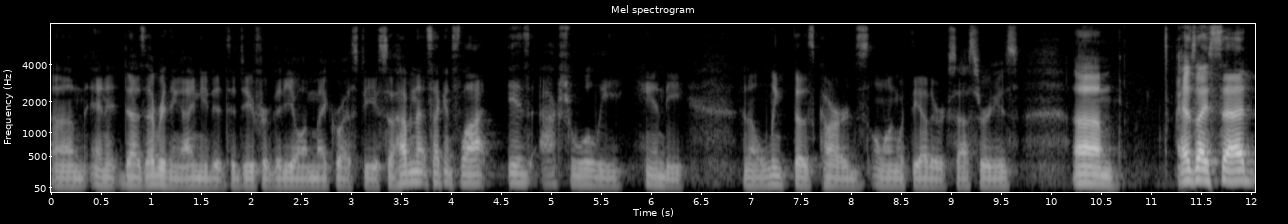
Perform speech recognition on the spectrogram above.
Um, and it does everything I need it to do for video on micro SD. So having that second slot is actually handy. And I'll link those cards along with the other accessories. Um, as I said,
